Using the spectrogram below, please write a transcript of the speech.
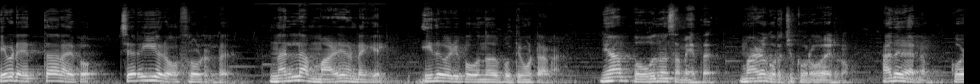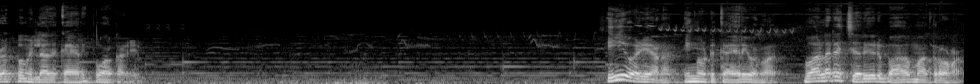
ഇവിടെ എത്താറായപ്പോൾ ചെറിയൊരു ഓഫ് റോഡ് ഉണ്ട്. നല്ല മഴയുണ്ടെങ്കിൽ ഇതുവഴി പോകുന്നത് ബുദ്ധിമുട്ടാണ്. ഞാൻ പോകുന്ന സമയത്ത് മഴ കുറച്ച് കുറവായിരുന്നു. അത് കാരണം കുഴപ്പമില്ലാതെ കയറി പോകാൻ കഴിയും. ഈ വഴിയാണ് ഇങ്ങോട്ട് കയറി വന്നത്. വളരെ ചെറിയൊരു ഭാഗം മാത്രമാണ്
